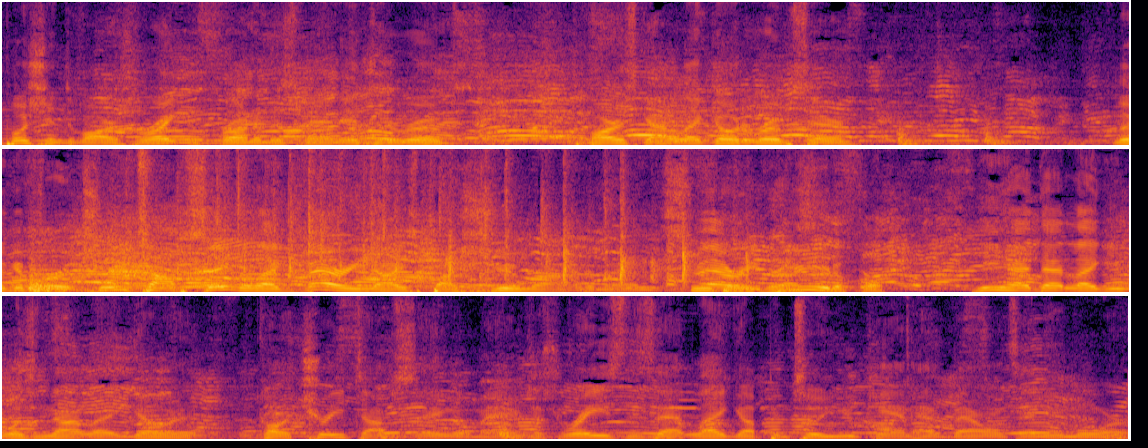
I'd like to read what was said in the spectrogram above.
Pushing Tavares right in front of this man into the ropes. Tavares got to let go of the ropes there. Looking for a treetop single leg. Very nice by Shoemaker, man. Very beautiful. He had that leg. He was not letting go of it. Called a treetop single, man. He just raises that leg up until you can't have balance anymore.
